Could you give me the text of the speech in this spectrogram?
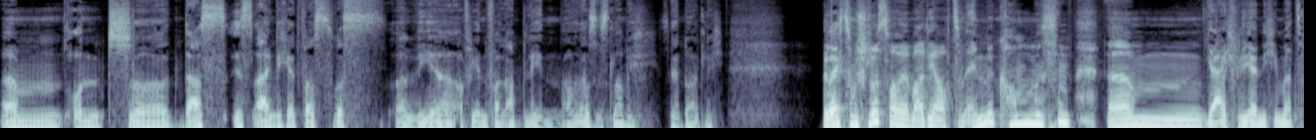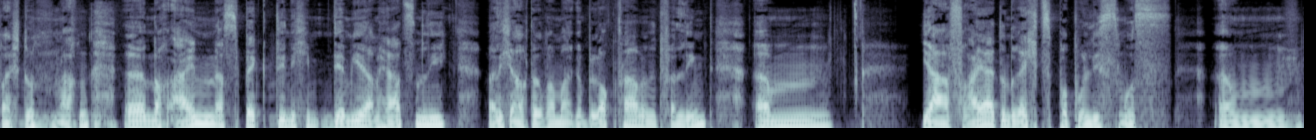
Ähm, und äh, das ist eigentlich etwas, was äh, wir auf jeden Fall ablehnen. Also das ist, glaube ich, sehr deutlich. Vielleicht zum Schluss, weil wir bald ja auch zum Ende kommen müssen. Ähm, ja, ich will ja nicht immer zwei Stunden machen. Äh, noch ein Aspekt, den ich, der mir am Herzen liegt, weil ich ja auch darüber mal geblockt habe, wird verlinkt. Ähm, ja, Freiheit und Rechtspopulismus. Ähm,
